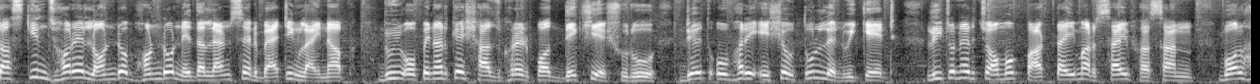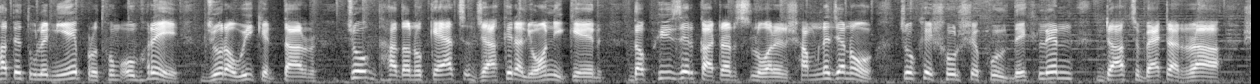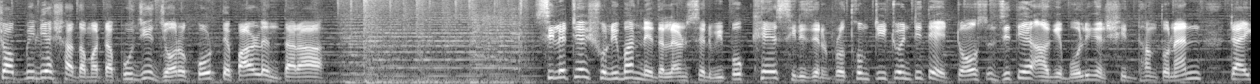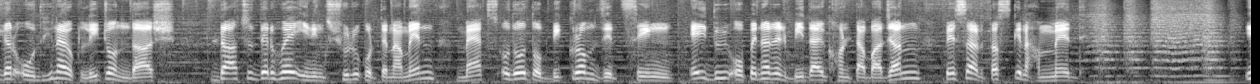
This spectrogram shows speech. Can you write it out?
তাস্কিন ঝড়ে লন্ড ভন্ড নেদারল্যান্ডসের batting line up দুই ওপেনারকে সাজঘরের পথ দেখিয়ে শুরু। ডেথ ওভারে এসেও তুললেন উইকেট। লিটনের চমক পার্ট টাইমার সাইফ হাসান। বল হাতে তুলে নিয়ে প্রথম ওভারে জোড়া উইকেট তার। চোখ ধাঁধানো ক্যাচ জাকের আলী অনিকের। দ্য ফিজের কাটার স্লোয়ারের সামনে যেন চোখে সর্ষে ফুল দেখলেন ডাচ ব্যাটাররা। সব মিলিয়ে সাদামাটা পুঁজি জড়ো করতে পারলেন তারা। সিলেটে শনিবার নেদারল্যান্ডসের বিপক্ষে সিরিজের প্রথম টি টোয়েন্টিতে টস জিতে আগে বোলিংয়ের সিদ্ধান্ত নেন টাইগার অধিনায়ক লিটন দাস। ডাচদের হয়ে ইনিংস শুরু করতে নামেন ম্যাক্স ওদত ও বিক্রমজিৎ সিং। এই দুই ওপেনারের বিদায় ঘণ্টা বাজান পেসার তাসকিন আহমেদ।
